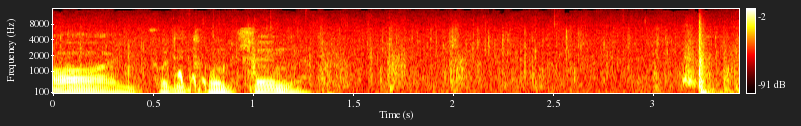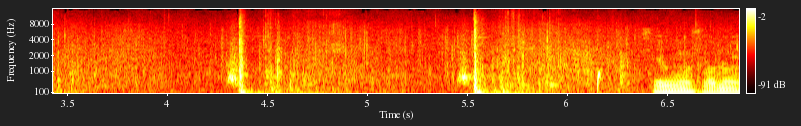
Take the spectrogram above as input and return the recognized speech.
Ah, il faut des troncs de chêne. C'est bon, j'en ai.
